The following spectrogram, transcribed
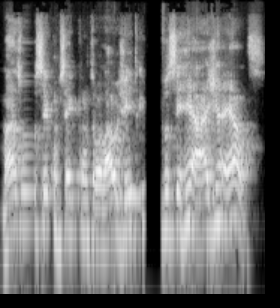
mas você consegue controlar o jeito que você reage a elas.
